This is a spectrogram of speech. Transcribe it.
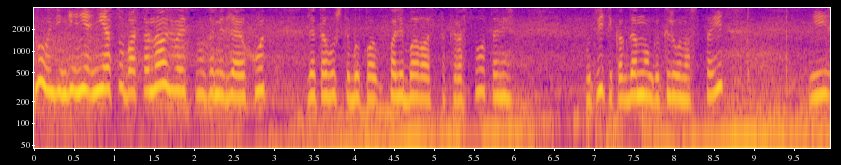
Ну, не, не, не особо останавливаюсь, но замедляю ход для того, чтобы по, полюбоваться красотами. Вот видите, когда много кленов стоит, и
